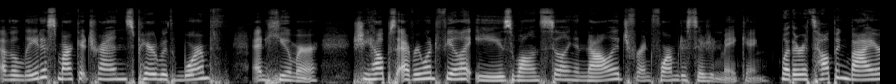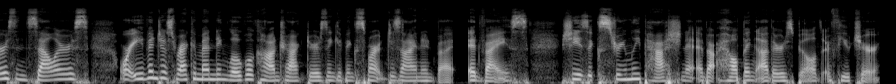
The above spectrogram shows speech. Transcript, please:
of the latest market trends paired with warmth and humor. She helps everyone feel at ease while instilling a knowledge for informed decision making. Whether it's helping buyers and sellers or even just recommending local contractors and giving smart design advi- advice, she is extremely passionate about helping others build a future.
